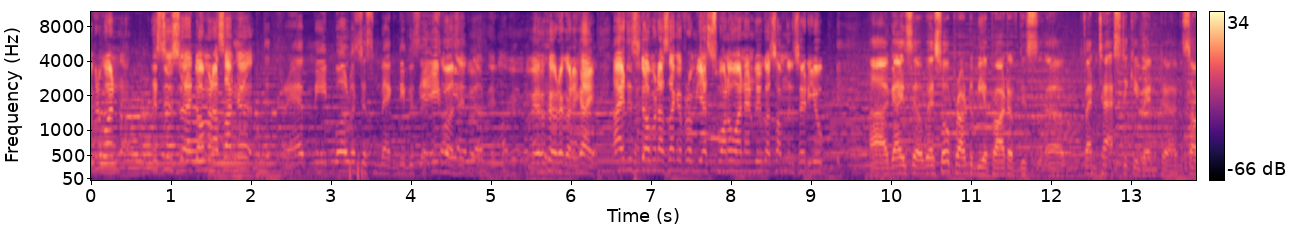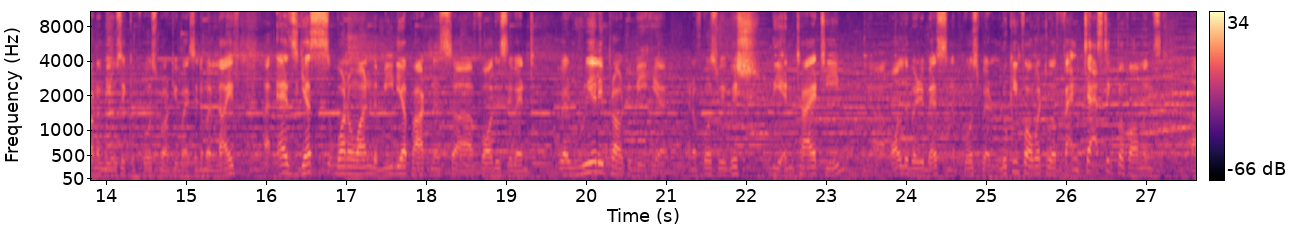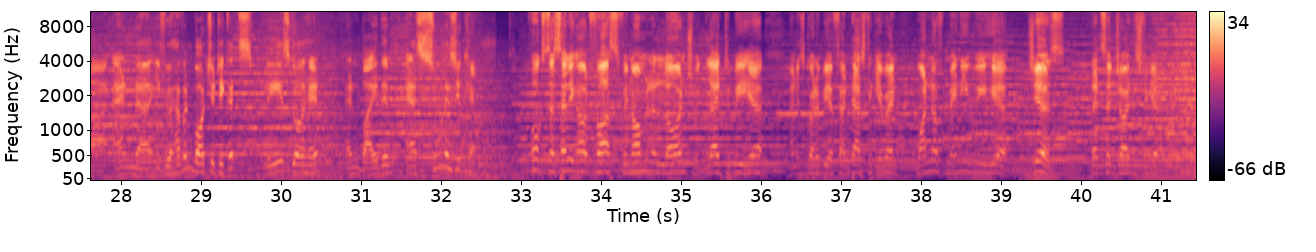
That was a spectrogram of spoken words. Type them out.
Dominic Asanka. The crab meatball was just magnificent. It Sorry, was, it was. not- We're we're recording. Hi. Hi, this is Dominic Asanka from Yes 101, and we've got something to say to you. Uh, guys, uh, we're so proud to be a part of this uh, fantastic event, uh, The Sound of Music, of course, brought to you by Cinnamon Life. Uh, as Yes 101, the media partners uh, for this event, we're really proud to be here. And of course, we wish the entire team uh, all the very best. And of course, we're looking forward to a fantastic performance. Uh, and uh, if you haven't bought your tickets, please go ahead and buy them as soon as you can. Folks, they're selling out fast. Phenomenal launch. We're glad to be here, and it's going to be a fantastic event. One of many we hear. Cheers. Let's enjoy this together.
